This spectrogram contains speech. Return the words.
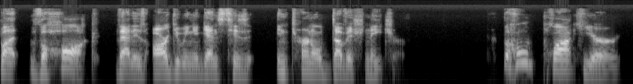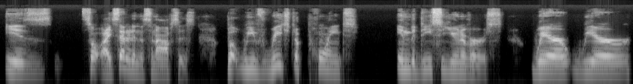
but the hawk that is arguing against his internal dovish nature. The whole plot here is so I said it in the synopsis, but we've reached a point in the DC universe where we're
